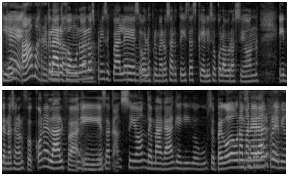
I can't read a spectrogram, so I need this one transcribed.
y él ama República Claro, con uno de los principales o los primeros artistas que él hizo colaboración internacional fue con el Alfa y esa canción de Magage Gigogu se pegó de una manera premio,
